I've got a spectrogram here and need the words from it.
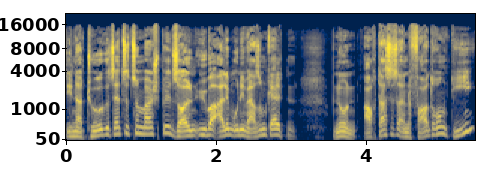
die Naturgesetze zum Beispiel sollen überall im Universum gelten. Nun, auch das ist eine Forderung, die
